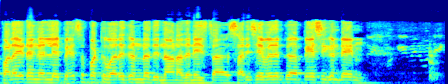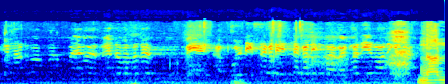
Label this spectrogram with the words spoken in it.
பல இடங்களிலே பேசப்பட்டு வருகின்றது. நான் அதனை சரி செய்வதற்கு நான் பேசுகின்றேன். நான்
